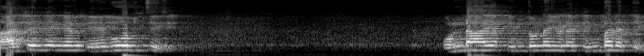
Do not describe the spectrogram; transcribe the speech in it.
താല്പര്യങ്ങൾ ഏകോപിച്ച് ഉണ്ടായ പിന്തുണയുടെ പിൻബലത്തിൽ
